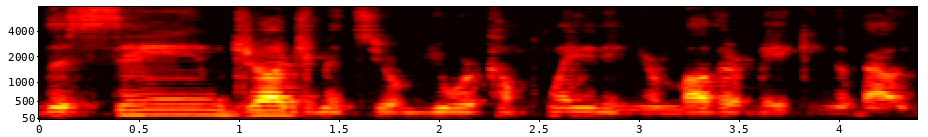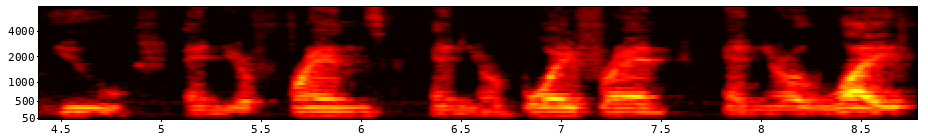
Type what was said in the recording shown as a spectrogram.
The same judgments you, you were complaining your mother making about you and your friends and your boyfriend and your life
